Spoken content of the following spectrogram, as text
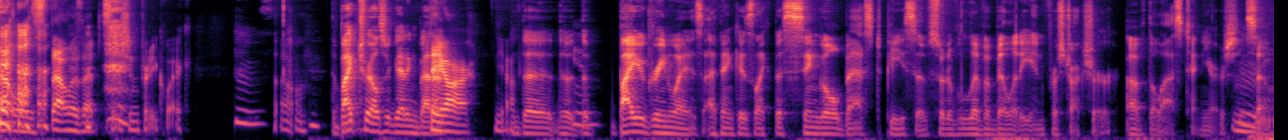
That was, that was that decision pretty quick. Hmm. So The bike trails are getting better. they are. Yeah. The the, Yeah. the Bayou Greenways, I think, is like the single best piece of sort of livability infrastructure of the last ten years. Mm. So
